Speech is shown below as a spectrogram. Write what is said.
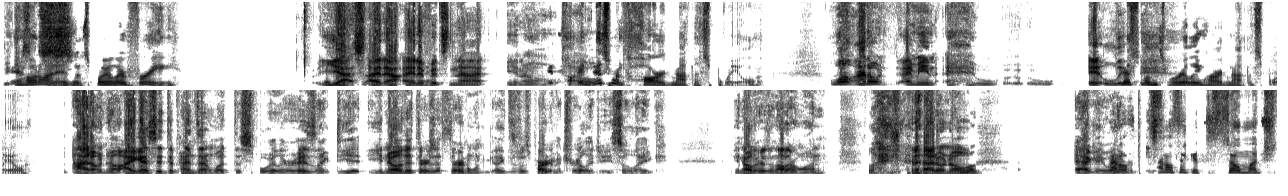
Hey, because hold on. Is it spoiler free? yes, I, know, and if it's not, you know, I'll- this one's hard not to spoil. well, I don't. I mean, it. le- This one's really hard not to spoil. I don't know. I guess it depends on what the spoiler is. Like, do you you know that there's a third one? Like, this was part of a trilogy, so like, you know, there's another one. Like, I don't know. Well, okay, I don't. I don't think it's so much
